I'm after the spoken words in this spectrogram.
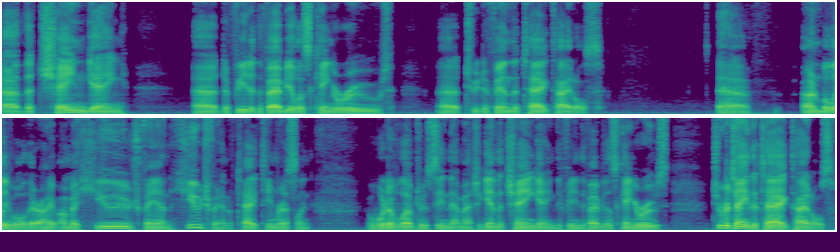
Uh, the Chain Gang uh, defeated the Fabulous Kangaroos uh, to defend the tag titles. Uh, unbelievable! There, I, am a huge fan, huge fan of tag team wrestling. I would have loved to have seen that match again. The Chain Gang defeating the Fabulous Kangaroos to retain the tag titles.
